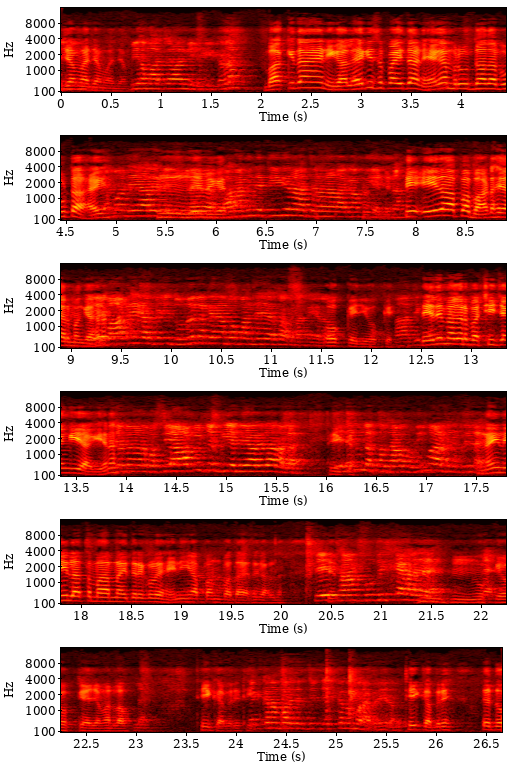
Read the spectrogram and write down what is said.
ਜਮਾਂ, ਜਮਾਂ, ਜਮਾਂ। ਵੀ ਹਿਮਾਚਲ ਵਾਲੀ ਨਹੀਂ ਕਹਣਾ ਬਾਕੀ ਤਾਂ ਐ ਨਹੀਂ ਗੱਲ ਹੈਗੀ ਸਪਾਈਦਾ ਨਹੀਂ ਹੈਗਾ ਅਮਰੂਦਾਂ ਦਾ ਬੂਟਾ ਹੈਗਾ ਜਮਾ ਨਿਆਰੇ ਹੂੰ, ਦੇ ਐਵੇਂ ਕਰ। 12 ਮਹੀਨੇ 30 ਦਿਨ ਨਾਲ ਚੱਲਣ ਵਾਲਾ ਕੰਮ ਹੀ ਹੈ ਜਿਹੜਾ। ਤੇ ਇਹਦਾ ਆਪਾਂ 62000 ਮੰਗਿਆ ਹੈ 62000 ਰੁਪਏ ਦੋਨੋਂ ਲੱਗਣੇ ਆਪਾਂ 5000 ਕਰ ਦਾਂਗੇ ਯਾਰ। ਓਕੇ ਜੀ ਓਕੇ ਤੇ ਇਹਦੇ ਮਗਰ ਬੱਚੀ ਚੰਗੀ ਆ ਗਈ ਹੈ ਨਾ ਬਸ ਆਪ ਹੀ ਚੰਗੀ ਹੈ ਨਿਆਰੇ ਦਾ ਹਾਲ ਠੀਕ ਲੱਤਾਂ ਸਾਹ ਨਹੀਂ ਮਾਰਨੀ ਨਹੀਂ ਨਹੀਂ ਲੱਤ ਮਾਰਨਾ ਤੇਰੇ ਕੋਲੇ ਹੈ ਨਹੀਂ ਆਪਾਂ ਨੂੰ ਪਤਾ ਇਸ ਗੱਲ ਦਾ। ਤੇ ਥਾਂ ਸੁਣ ਕੇ ਕਹਿਣਾ ਲੈ। ਹੂੰ ਓਕੇ ਓਕੇ ਜਮਾ ਲਓ। ਠੀਕ ਆ ਵੀਰੇ ਠੀਕ ਇੱਕ ਨੰਬਰ ਇੱਕ ਨੰਬਰ ਆ ਵੀਰੇ ਠੀਕ ਆ ਵੀਰੇ ਤੇ ਦੋ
